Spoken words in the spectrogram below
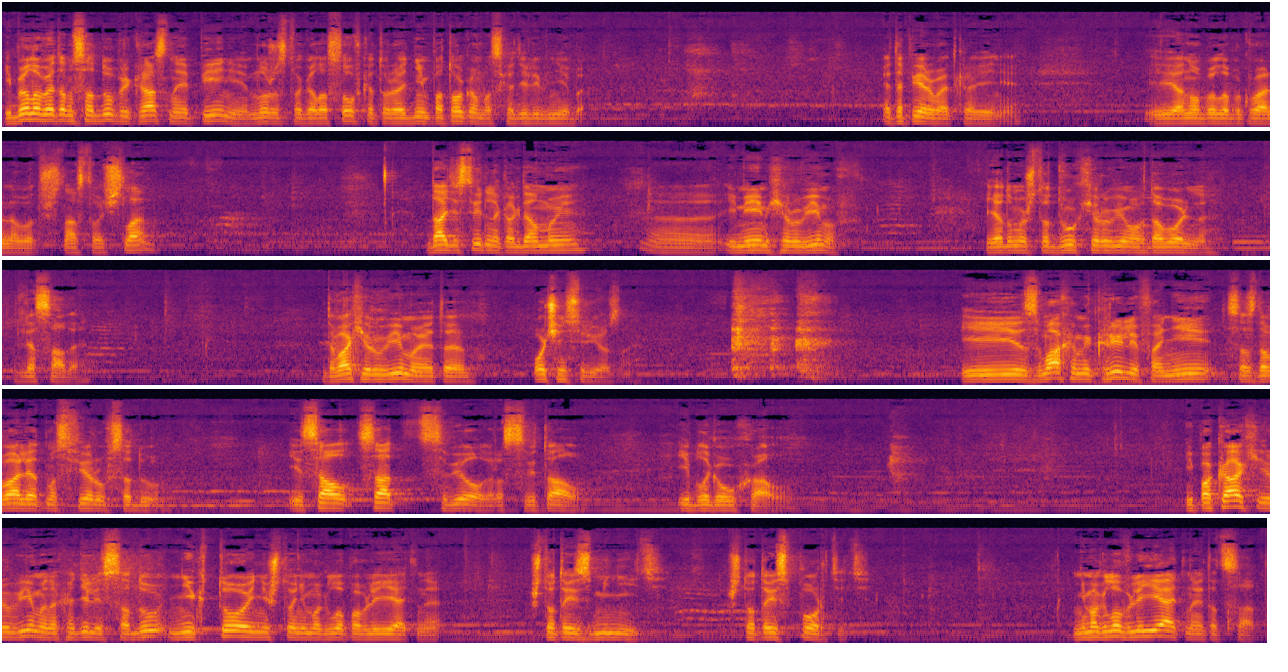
И было в этом саду прекрасное пение, множество голосов, которые одним потоком восходили в небо. Это первое откровение. И оно было буквально вот 16 числа. Да, действительно, когда мы э, имеем херувимов, я думаю, что двух херувимов довольно для сада. Два херувима – это очень серьезно. И взмахами крыльев они создавали атмосферу в саду. И сад цвел, расцветал и благоухал. И пока херувимы находились в саду, никто и ничто не могло повлиять на что-то изменить, что-то испортить. Не могло влиять на этот сад,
